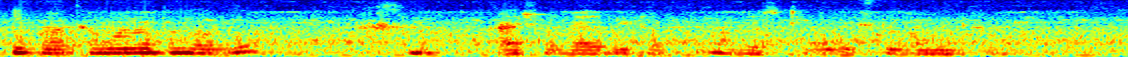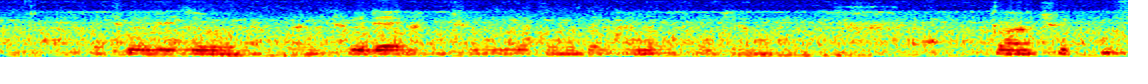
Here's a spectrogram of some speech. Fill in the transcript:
কি কথা বলো তো বাবু। আসো ঢোকো মিষ্টি দুষ্টু কমেন্ট করো চলে যেও না আমি চলে এলাম। শুধু তোমাদের ভালো তো আসো প্লিজ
